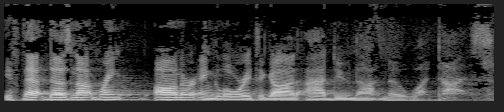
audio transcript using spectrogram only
If that does not bring honor and glory to God, I do not know what does.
